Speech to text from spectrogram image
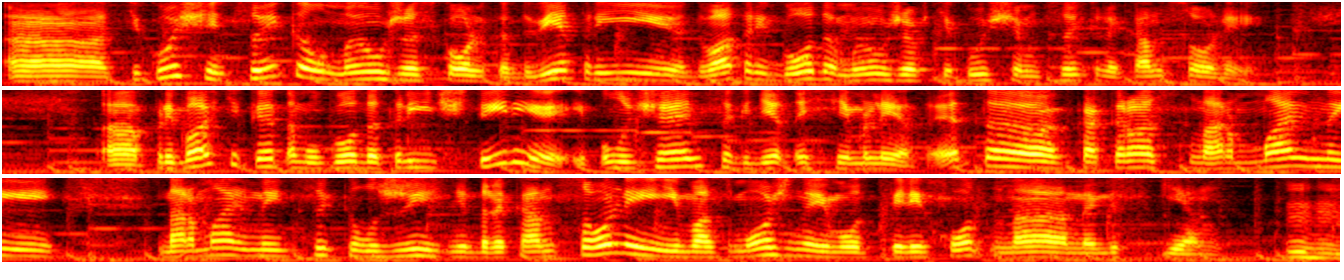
Э, текущий цикл мы уже сколько? 2-3, 2-3 года мы уже в текущем цикле консолей. Uh, прибавьте к этому года 3-4, и получается где-то 7 лет. Это как раз нормальный нормальный цикл жизни для консолей и возможный вот переход на Next Gen. Угу.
